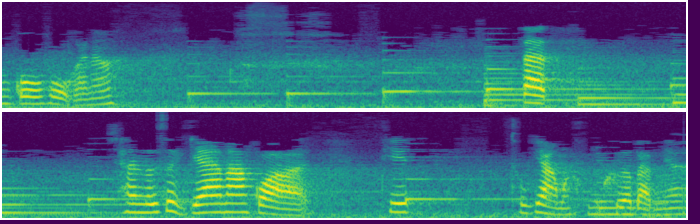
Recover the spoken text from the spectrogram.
งโกหกอะนะ แต่ฉันรู้สึกแย่มากกว่าที่ทุกอย่างมันคลุมเครือแบบเนี้ย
